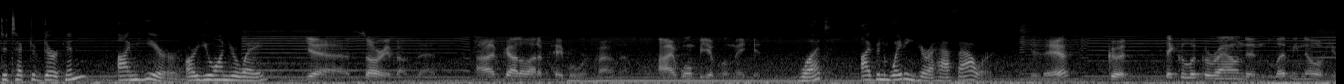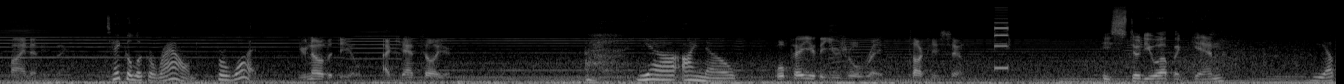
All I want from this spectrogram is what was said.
Detective Durkin, I'm here. Are you on your way? Yeah, sorry about that. I've got a lot of paperwork piled up. I won't be able to make it. What? I've been waiting here a half hour. You there? Good. Take a look around and let me know if you find anything. Take a look around? For what? You know the deal. I can't tell you. yeah, I know. We'll pay you the usual rate. Talk to you soon. He stood you up again? Yep.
